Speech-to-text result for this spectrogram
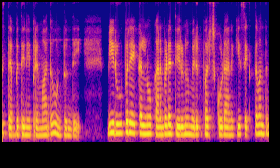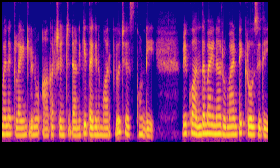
దెబ్బతినే ప్రమాదం ఉంటుంది. మీ రూపురేఖలను కనబడే తీరును మెరుగుపరుచుకోవడానికి శక్తివంతమైన క్లయింట్లను ఆకర్షించడానికి తగిన మార్పులు చేసుకోండి. మీకు అందమైన రొమాంటిక్ రోజు ఇది.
